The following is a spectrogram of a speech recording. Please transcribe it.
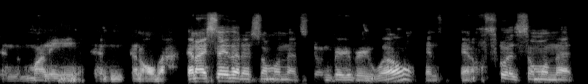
and the money and and all that. And i say that as someone that's doing very very well and and also as someone that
